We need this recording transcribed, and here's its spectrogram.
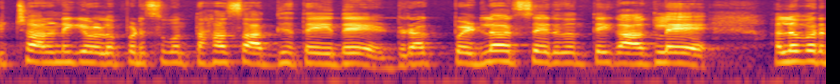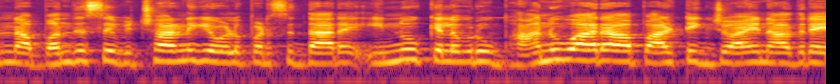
ವಿಚಾರಣೆಗೆ ಒಳಪಡಿಸುವಂತಹ ಸಾಧ್ಯತೆ ಇದೆ. ಡ್ರಗ್ ಪೆಡ್ಲರ್ ಸೇರಿದಂತೆ ಈಗಾಗಲೇ ಹಲವರನ್ನ ಬಂಧಿಸಿ ವಿಚಾರಣೆಗೆ ಒಳಪಡಿಸಿದ್ದಾರೆ. ಇನ್ನೂ ಕೆಲವರು ಭಾನುವಾರ ಪಾರ್ಟಿಗೆ ಜಾಯಿನ್ ಆದರೆ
